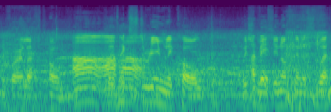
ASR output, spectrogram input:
before I left home. Ah, so it's ah, ah. extremely cold, which Okay. means you're not gonna sweat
